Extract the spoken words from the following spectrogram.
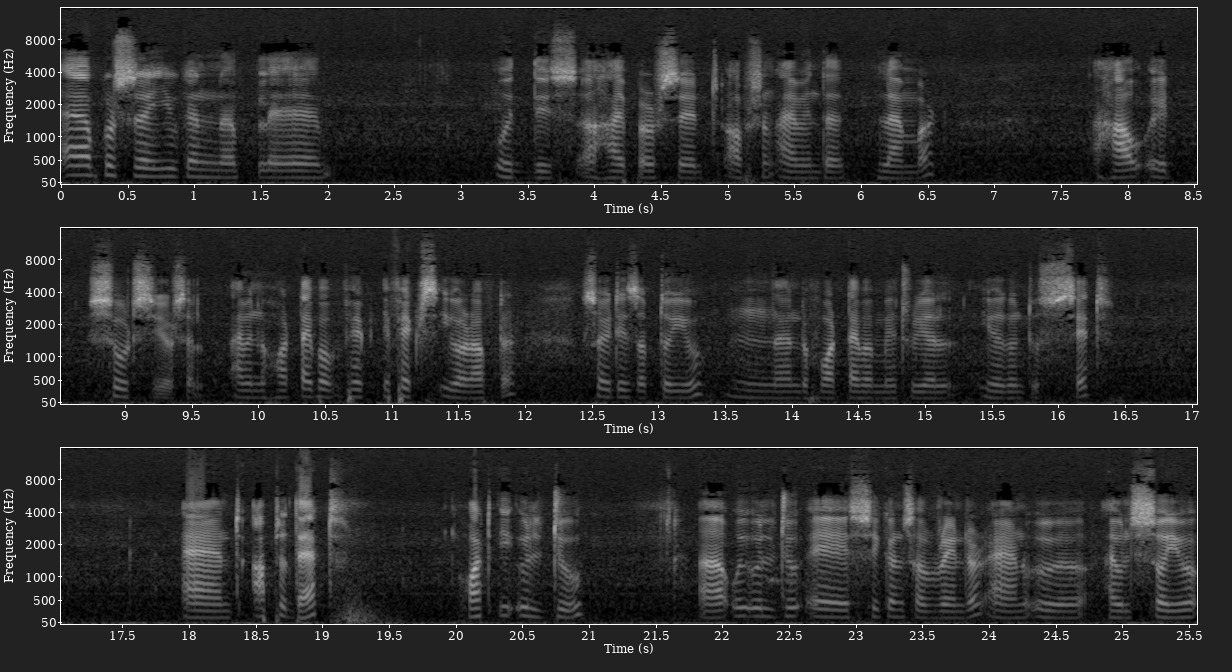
Uh, of course uh, you can uh, play with this uh, Hypershade option I mean the Lambert. How it suits yourself. I mean what type of effect effects you are after so it is up to you mm, and what type of material you are going to set. And after that what we will do uh, we will do a sequence of render and uh, I will show you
